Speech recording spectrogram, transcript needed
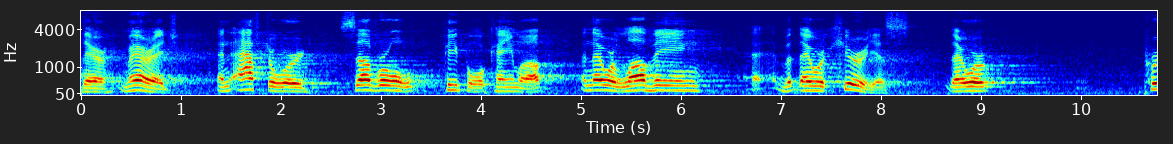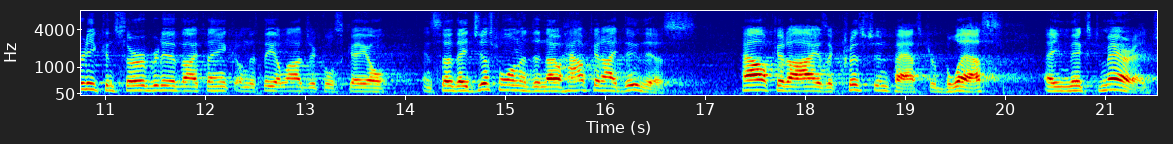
their marriage. And afterward, several people came up, and they were loving, uh, but they were curious. They were pretty conservative, I think, on the theological scale. And so they just wanted to know how could I do this? How could I, as a Christian pastor, bless a mixed marriage,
